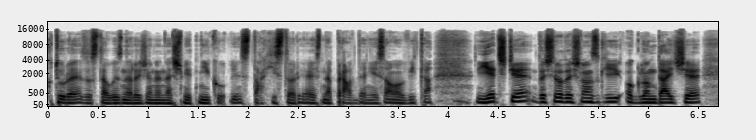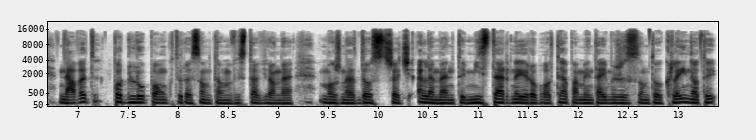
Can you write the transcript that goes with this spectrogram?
które zostały znalezione na śmietniku, więc ta historia jest naprawdę niesamowita. Jedźcie do Środy Śląskiej, oglądajcie, nawet pod lupą, które są tam wystawione, można dostrzec elementy misternej roboty, a pamiętajmy, że są to klejnoty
